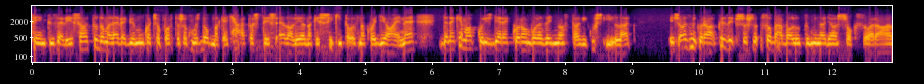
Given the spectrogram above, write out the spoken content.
széntüzelés ad. Tudom, a levegő munkacsoportosok most dobnak egy hátast, és elalélnak, és sikítoznak, hogy jaj, ne. De nekem akkor is gyerekkoromból ez egy nosztalgikus illat. És az, mikor a középső szobában aludtunk mi nagyon sokszor a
